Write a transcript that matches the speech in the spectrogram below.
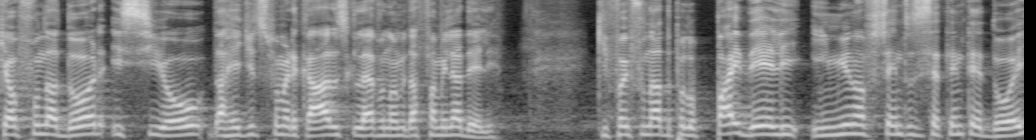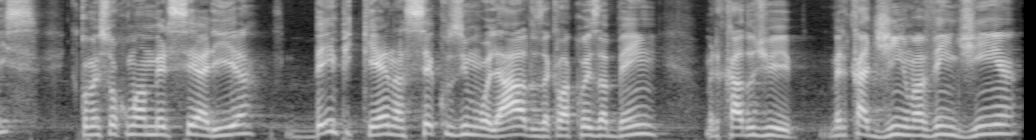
que é o fundador e CEO da rede de supermercados que leva o nome da família dele. Que foi fundado pelo pai dele em 1972. Começou com uma mercearia bem pequena, secos e molhados, aquela coisa bem mercado de mercadinho, uma vendinha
